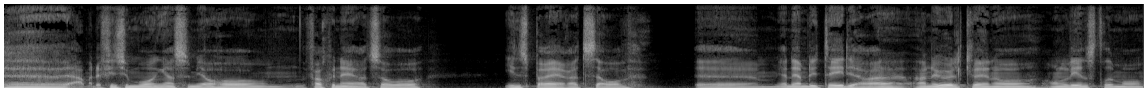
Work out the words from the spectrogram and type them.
Eh, ja, men det finns ju många som jag har mm, fascinerats av och inspirerats av. Eh, jag nämnde ju tidigare Anne Hultgren och Arne Lindström och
